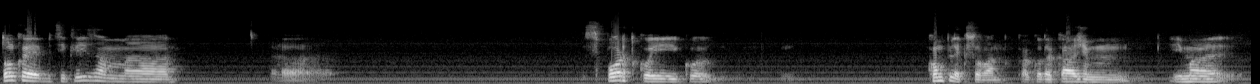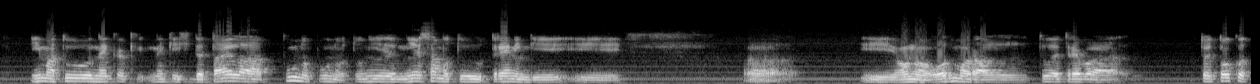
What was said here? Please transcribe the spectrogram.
toliko je biciklizam a, a, sport koji ko, kompleksovan, kako da kažem, ima, ima tu nekak, nekih detajla puno, puno. Tu nije, nije samo tu trening i, i, uh, i ono odmor, ali tu je treba, to je toliko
